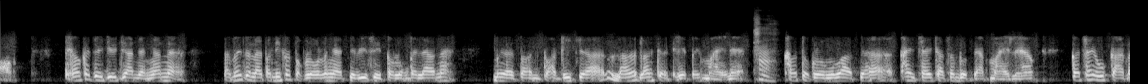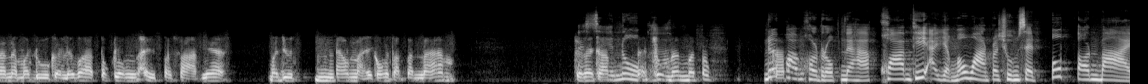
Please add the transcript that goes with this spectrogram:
อบเขาก็จะยืนยันอย่างนั้นน่ะ แต่ไม่เป็นไรตอนนี้ก็ตกลงแล้วไง JVC ตกลงไปแล้วนะเมื่อตอนก่อนที่จะหลังหลังเกิดเหตุใหม่ๆเนี่ยค่ะเขาตกลงว่าจะให้ใช้การสำรวจแบบใหม่แล้ว ก็ใช้โอกาสนั้นนะมาดูกันเลยว่าตกลงไอ้ปราสาทเนี่ย มันอยู่แนวไหนของสันปันน้ำใช่ไหมครับแต่เสโหน่แต่ช่วงนั้นมันต้องด้วยครับความเคารพนะคะ ความที่อะอย่างเมื่อวานประชุมเสร็จปุ๊บตอนบ่าย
